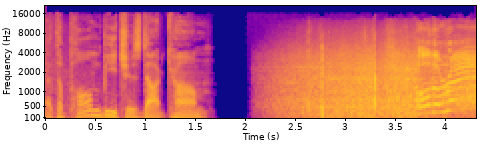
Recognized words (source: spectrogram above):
at thepalmbeaches.com. Oh, the ramp!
